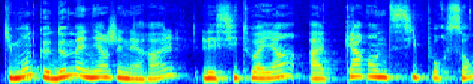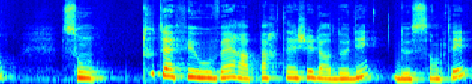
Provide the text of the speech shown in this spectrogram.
qui montre que de manière générale, les citoyens à 46% sont tout à fait ouverts à partager leurs données de santé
